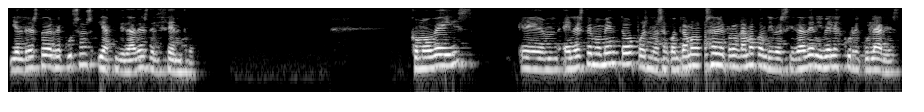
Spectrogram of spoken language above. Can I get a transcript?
y el resto de recursos y actividades del centro. Como veis, em, en este momento pues nos encontramos en el programa con diversidad de niveles curriculares,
